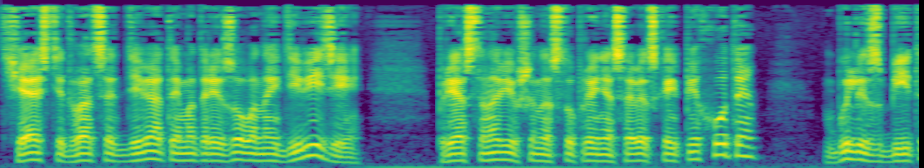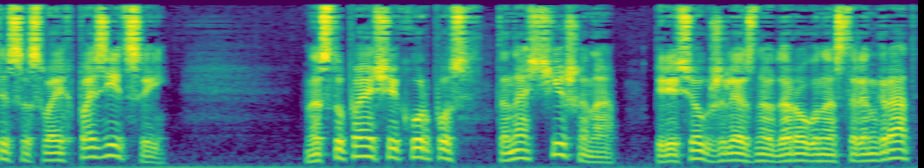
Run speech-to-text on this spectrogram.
Части 29-й моторизованной дивизии, приостановившей наступление советской пехоты, были сбиты со своих позиций. Наступающий корпус Танащишина пересек железную дорогу на Сталинград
